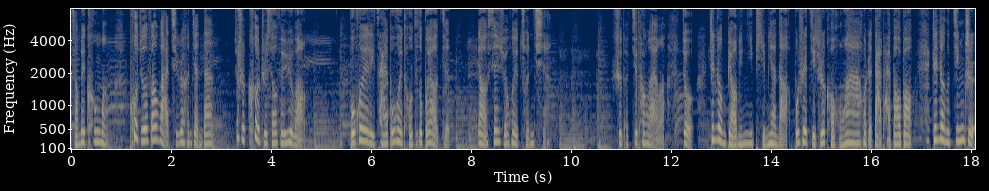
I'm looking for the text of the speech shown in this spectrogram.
想被坑吗？破局的方法其实很简单，就是克制消费欲望。不会理财、不会投资都不要紧，要先学会存钱。是的，鸡汤来了。就真正表明你体面的，不是几支口红啊，或者大牌包包。真正的精致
